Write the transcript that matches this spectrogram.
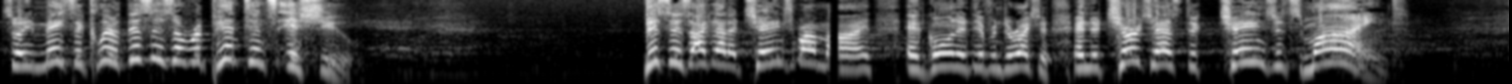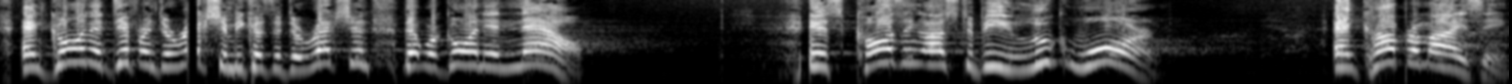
So he makes it clear this is a repentance issue. This is, I got to change my mind and go in a different direction. And the church has to change its mind and go in a different direction because the direction that we're going in now is causing us to be lukewarm and compromising.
